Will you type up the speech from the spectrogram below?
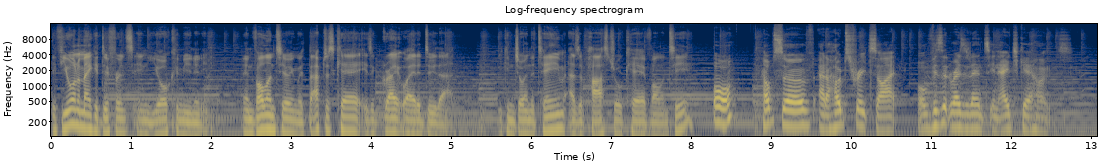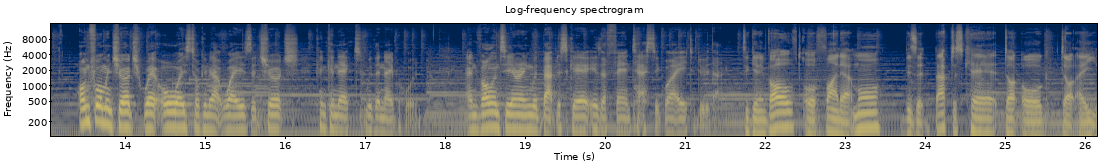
If you want to make a difference in your community, then volunteering with Baptist Care is a great way to do that. You can join the team as a pastoral care volunteer, or help serve at a Hope Street site or visit residents in aged care homes. On Forming Church, we're always talking about ways that church can connect with the neighbourhood. And volunteering with Baptist Care is a fantastic way to do that. To get involved or find out more, visit baptistcare.org.au.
